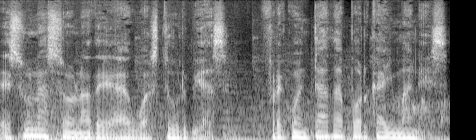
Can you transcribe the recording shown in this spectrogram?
Es una zona de aguas turbias, frecuentada por caimanes.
